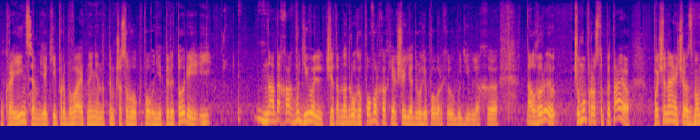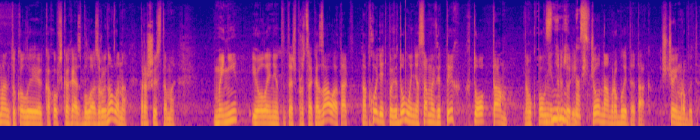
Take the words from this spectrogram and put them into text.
українцям, які перебувають нині на тимчасово окупованій території і на дахах будівель чи там на других поверхах, якщо є другі поверхи у будівлях? Е, Алгори... Чому просто питаю? Починаючи от з моменту, коли Каховська ГЕС була зруйнована рашистами, мені і Олені ти теж про це казала. Так надходять повідомлення саме від тих, хто там на окупованій Зніміть території. нас. Що нам робити? Так, що їм робити?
